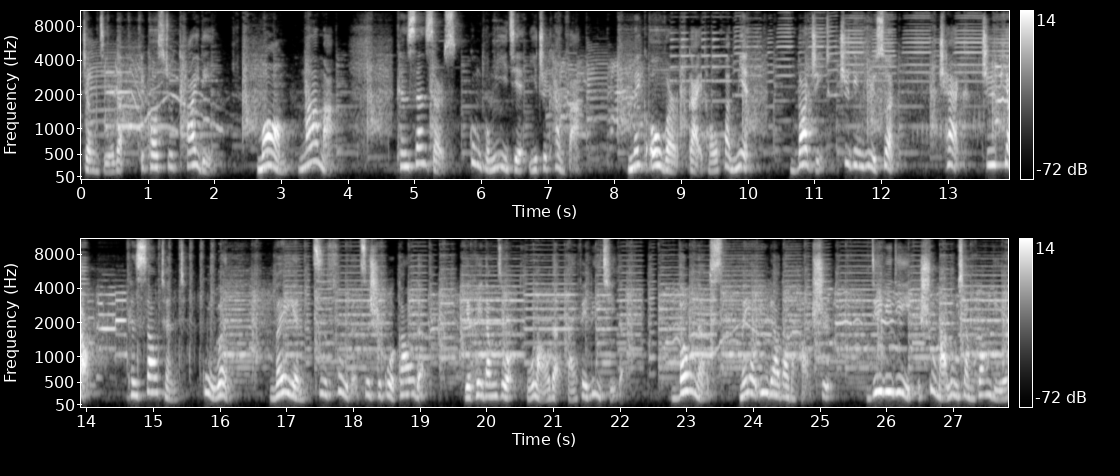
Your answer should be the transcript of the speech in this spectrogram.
整洁的 equals to tidy，mom 妈妈，consensus 共同意见一致看法，makeover 改头换面，budget 制定预算，check 支票，consultant 顾问，vain 自负的自视过高的，也可以当做徒劳的白费力气的。 Bonus 没有预料到的好事，DVD 数码录像光碟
